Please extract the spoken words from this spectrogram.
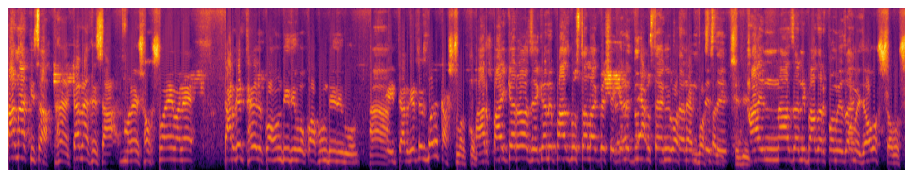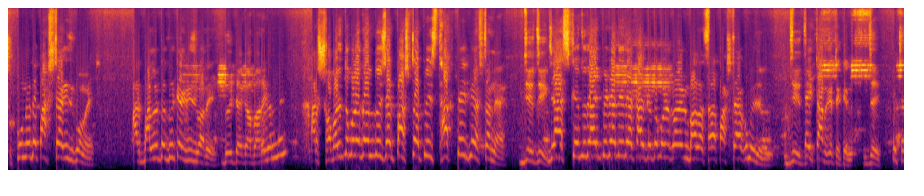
টানা কিসা হ্যাঁ টানা খেসা মানে সবসময় মানে টার্গেট থাকে কখন দিয়ে দিব কখন দিয়ে দিব। হ্যাঁ। এই টার্গেটের পরে কাস্টমার কম। আর পাইকারও যেখানে পাঁচ বস্তা লাগবে সেখানে দুই বস্তা এক বস্তা না জানি বাজার কমে যায়। কমে যায় অবশ্যই অবশ্যই কমলে পাঁচ টাকা কমে। আর বাড়লে তো দুইটা পিস বাড়ে। দুই টাকা বাড়ে। আর সবারই তো মনে করেন দুই চার পাঁচটা পিস থাকতেই পেঁয়াজটা নেয়। জি জি। যে আজকে যদি আইপিটা দিয়ে দেয় কালকে তো মনে করেন বাজার ছাড়া পাঁচ টাকা কমে যাবে। জি। এই টার্গেটে কেনা। জি। আচ্ছা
